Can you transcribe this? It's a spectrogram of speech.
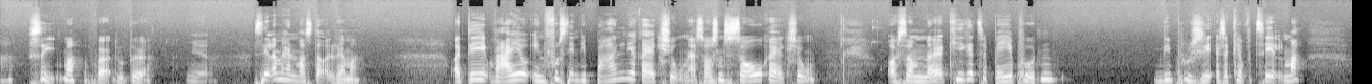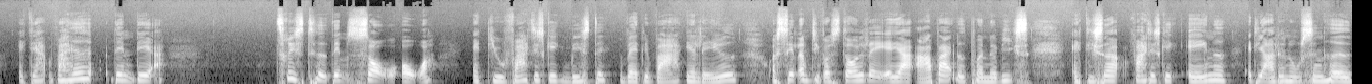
mig, se mig, før du dør. Ja. Selvom han var stolt af mig. Og det var jo en fuldstændig barnlig reaktion, altså også en sovereaktion. Og som når jeg kigger tilbage på den, lige pludselig altså kan fortælle mig, at jeg havde den der tristhed, den sorg over, at de jo faktisk ikke vidste, hvad det var, jeg lavede. Og selvom de var stolte af, at jeg arbejdede på en avis, at de så faktisk ikke anede, at de aldrig nogensinde havde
